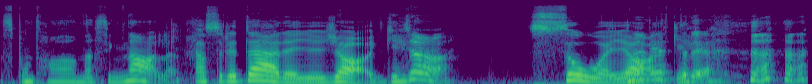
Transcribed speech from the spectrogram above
spontana signalen. Alltså det där är ju jag. Ja, Så jag. nu vet du det.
